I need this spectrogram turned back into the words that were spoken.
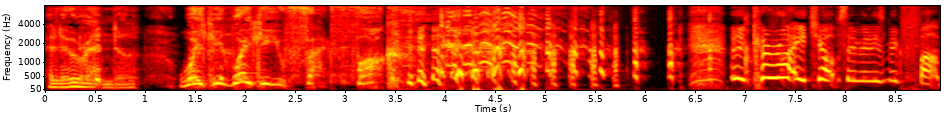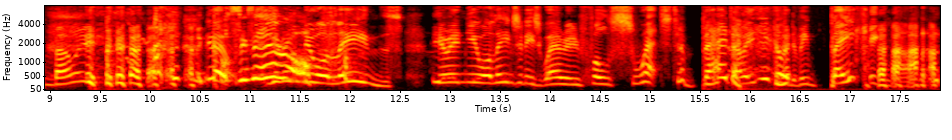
Hello, Randall. Wakey, wakey, you fat fuck. Karate chops him in his big fat belly. You know, Cuts his hair you're off. in New Orleans. You're in New Orleans, and he's wearing full sweats to bed. I mean, you're going to be baking, man.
